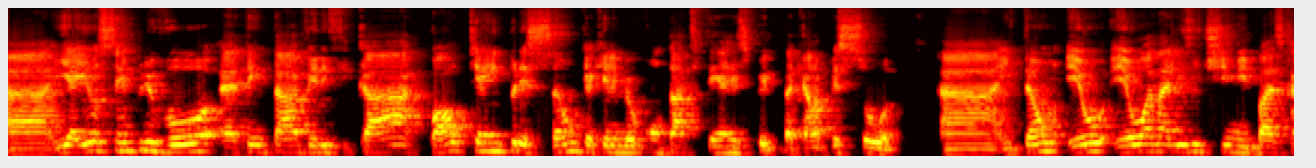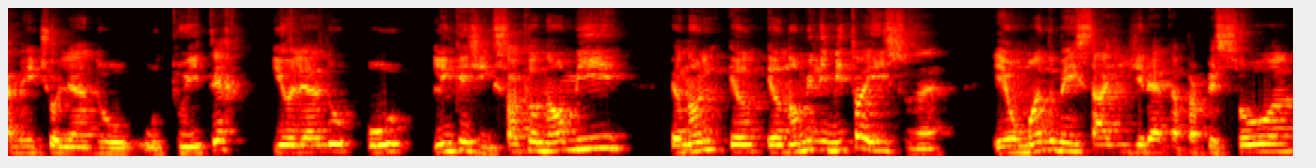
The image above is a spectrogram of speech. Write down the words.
Uh, e aí eu sempre vou é, tentar verificar qual que é a impressão que aquele meu contato tem a respeito daquela pessoa. Uh, então eu, eu analiso o time basicamente olhando o Twitter e olhando o LinkedIn. Só que eu não me eu não, eu, eu não me limito a isso, né? Eu mando mensagem direta para a pessoa.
